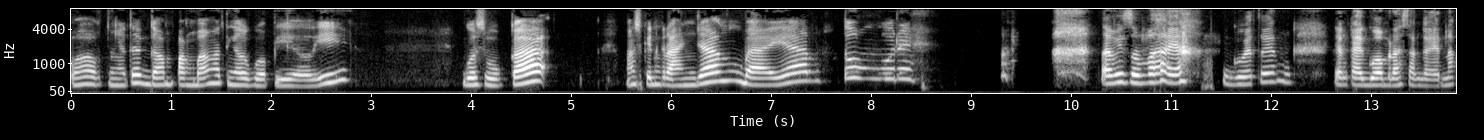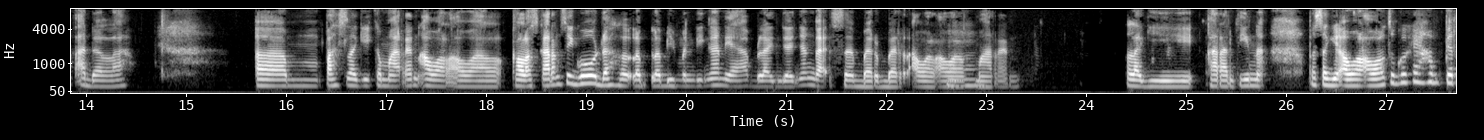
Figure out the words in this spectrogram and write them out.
wow ternyata gampang banget tinggal gue pilih gue suka masukin keranjang bayar tunggu deh Tapi sumpah ya, gue tuh yang yang kayak gue merasa nggak enak adalah em, pas lagi kemarin awal-awal. Kalau sekarang sih gue udah le- lebih mendingan ya belanjanya nggak sebarbar awal-awal Mm. kemarin. Lagi karantina. Pas lagi awal-awal tuh gue kayak hampir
